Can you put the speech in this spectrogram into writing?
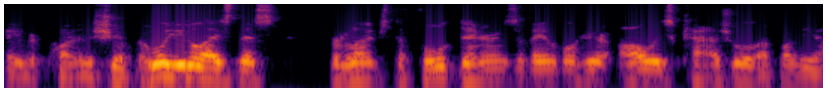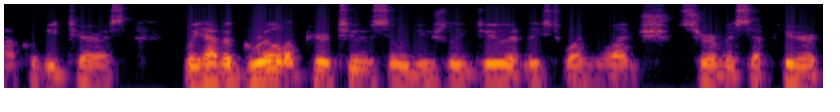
favorite part of the ship, but we'll utilize this for lunch. The full dinner is available here, always casual up on the Aquavit Terrace. We have a grill up here too, so we usually do at least one lunch service up here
